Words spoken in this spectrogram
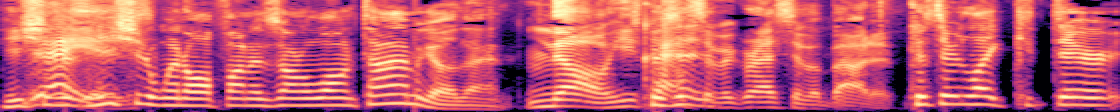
He should Yeah, he he should have went off on his own a long time ago. Then no, he's 'Cause it- passive aggressive about it. because they're like they're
